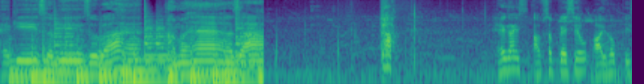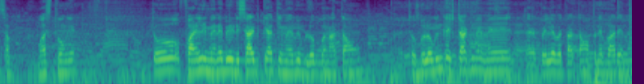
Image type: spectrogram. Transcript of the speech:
है कि सभी जुबा है, हम हैं हज़ार। है गाइस आप सब कैसे हो? आई होप कि सब मस्त होंगे। तो फाइनली मैंने भी डिसाइड किया कि मैं भी ब्लॉग बनाता हूँ। तो ब्लॉगिंग के स्टार्ट में मैं पहले बताता हूँ अपने बारे में।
